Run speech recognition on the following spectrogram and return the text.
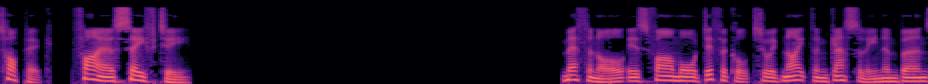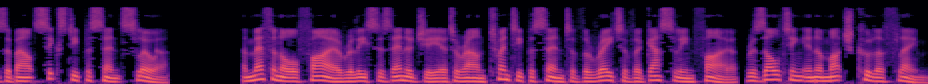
Topic: Fire safety Methanol is far more difficult to ignite than gasoline and burns about 60% slower. A methanol fire releases energy at around 20% of the rate of a gasoline fire, resulting in a much cooler flame.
